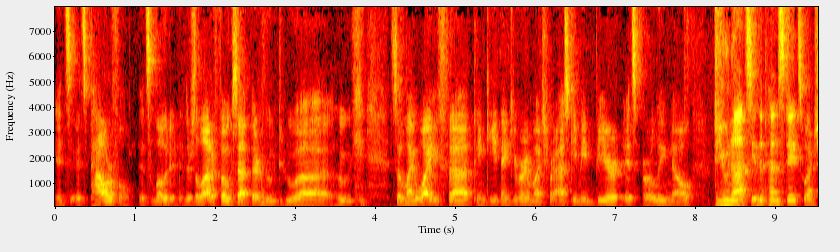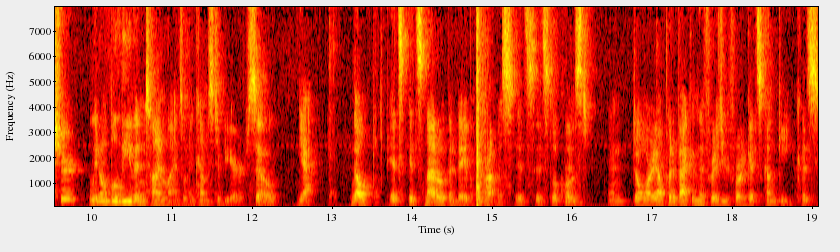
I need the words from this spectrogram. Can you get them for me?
It's it's powerful. It's loaded. There's a lot of folks out there who who uh, who. So my wife, uh, Pinky, thank you very much for asking me. Beer. It's early. No. Do you not see the Penn State sweatshirt? We don't believe in timelines when it comes to beer. So yeah, no, it's it's not open, babe. I promise. It's it's still closed. And don't worry, I'll put it back in the fridge before it gets skunky because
